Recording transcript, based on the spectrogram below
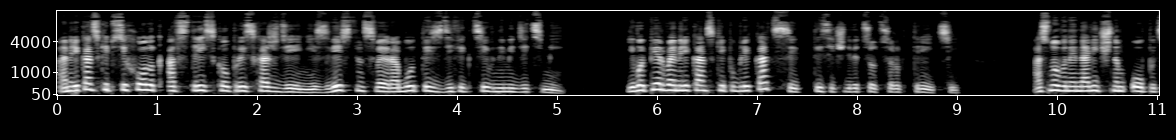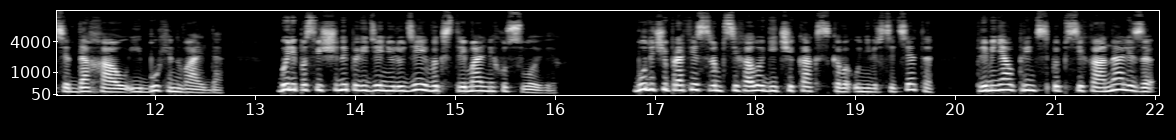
Американский психолог австрийского происхождения, известен своей работой с дефективными детьми. Его первые американские публикации 1943, основанные на личном опыте Дахау и Бухенвальда, были посвящены поведению людей в экстремальных условиях. Будучи профессором психологии Чикагского университета, применял принципы психоанализа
